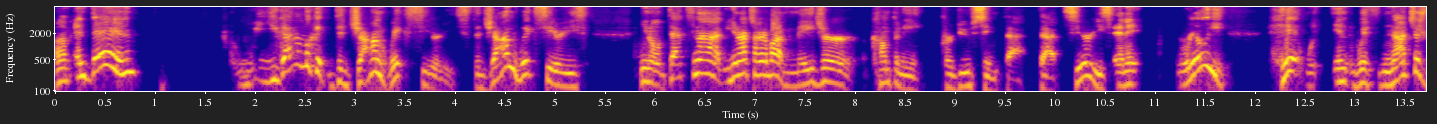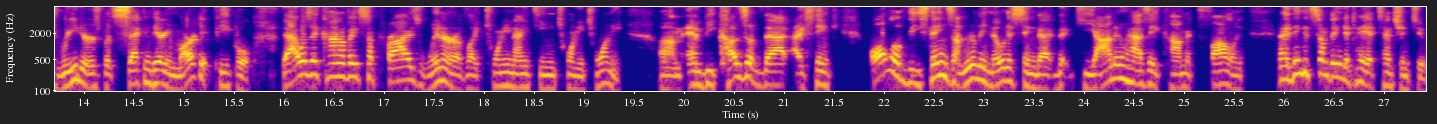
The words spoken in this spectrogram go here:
Um, and then you got to look at the John Wick series. The John Wick series, you know, that's not you're not talking about a major company producing that that series, and it really hit with, in, with not just readers but secondary market people. That was a kind of a surprise winner of like 2019, 2020. Um, and because of that, I think all of these things, I'm really noticing that, that Keanu has a comic following. And I think it's something to pay attention to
